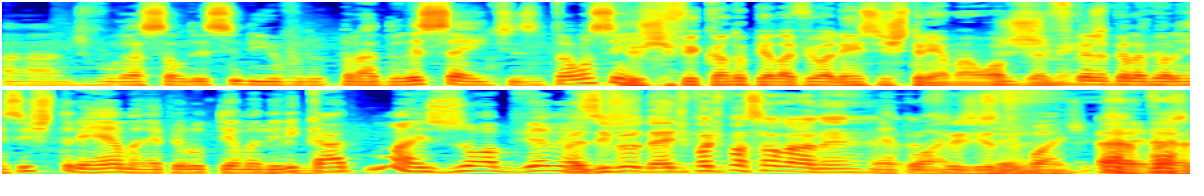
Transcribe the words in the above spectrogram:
a divulgação desse livro para adolescentes. Então, assim, Justificando pela violência extrema, obviamente. justificando pela né? violência extrema, né? Pelo tema delicado, mas obviamente. Mas Evil Dead pode passar lá, né? É, Eu pode, acredito. aí pode. Ah, É, tá. isso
